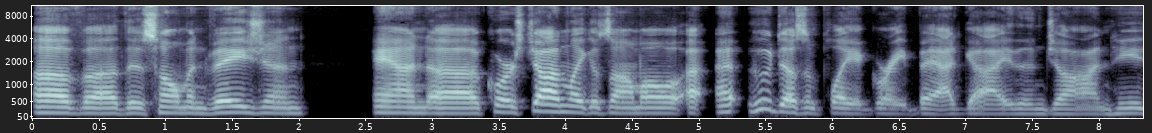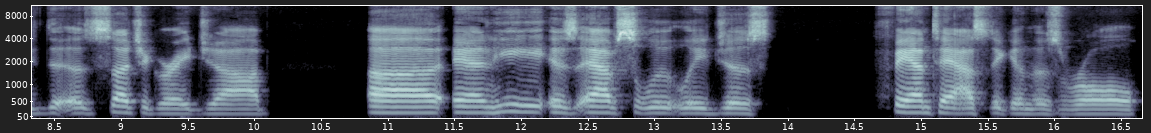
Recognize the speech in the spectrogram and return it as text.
of uh, this home invasion. And uh, of course, John Leguizamo, uh, uh, who doesn't play a great bad guy than John? He does such a great job. Uh, and he is absolutely just fantastic in this role.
